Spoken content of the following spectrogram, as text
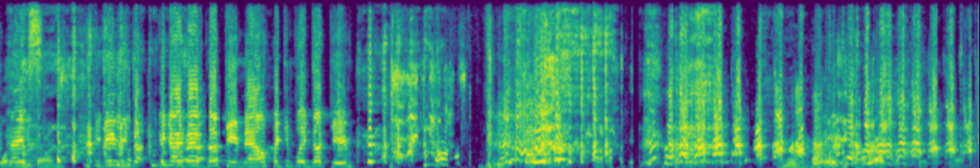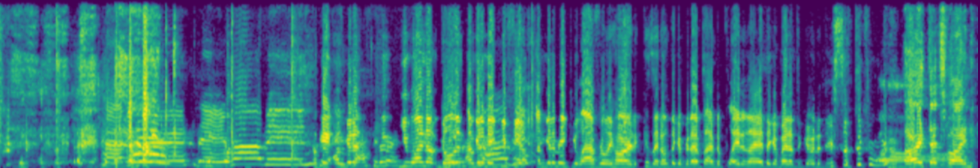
What have you Thanks. done? You gave me duck. Hey guys, I have duck game now. I can play duck game. You're really Happy birthday, Robin! Okay, I'm gonna. Happy. You want to know, Golden? I'm gonna make you feel. I'm gonna make you laugh really hard because I don't think I'm gonna have time to play tonight. I think I might have to go to do something for work. All right, that's fine.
